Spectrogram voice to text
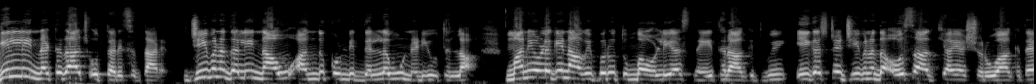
ಗಿಲ್ಲಿ ನಟರಾಜ್ ಉತ್ತರಿಸಿದ್ದಾರೆ ಜೀವನದಲ್ಲಿ ನಾವು ಅಂದುಕೊಂಡಿದ್ದೆಲ್ಲವೂ ನಡೆಯುವುದಿಲ್ಲ. ಮನೆಯೊಳಗೆ ನಾವಿಬ್ಬರು ತುಂಬಾ ಒಳ್ಳೆಯ ಸ್ನೇಹಿತರಾಗಿದ್ವಿ. ಈಗಷ್ಟೇ ಜೀವನದ ಹೊಸ ಅಧ್ಯಾಯ ಶುರುವಾಗಿದೆ.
